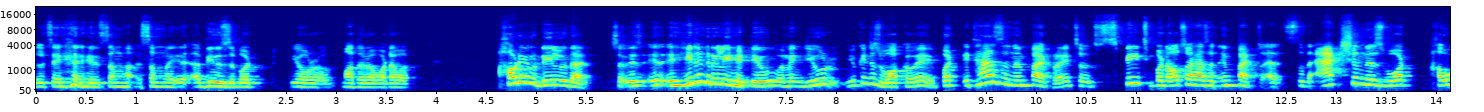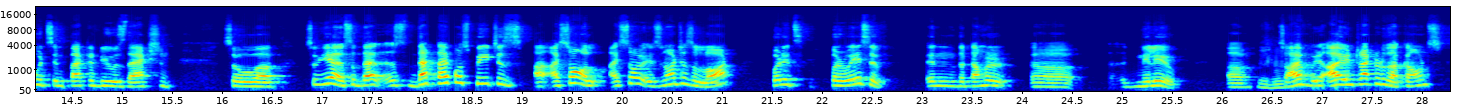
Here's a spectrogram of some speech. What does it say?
let's say some some abuse about your mother or whatever. How do you deal with that? So he didn't really hit you. I mean, you you can just walk away, but it has an impact, right? So speech, but also has an impact. Uh, so the action is what how it's impacted you is the action. So uh, so yeah, so that is, that type of speech is I saw I saw it's not just a lot, but it's pervasive in the Tamil uh, milieu. Uh, mm-hmm. So I've I interacted with accounts,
